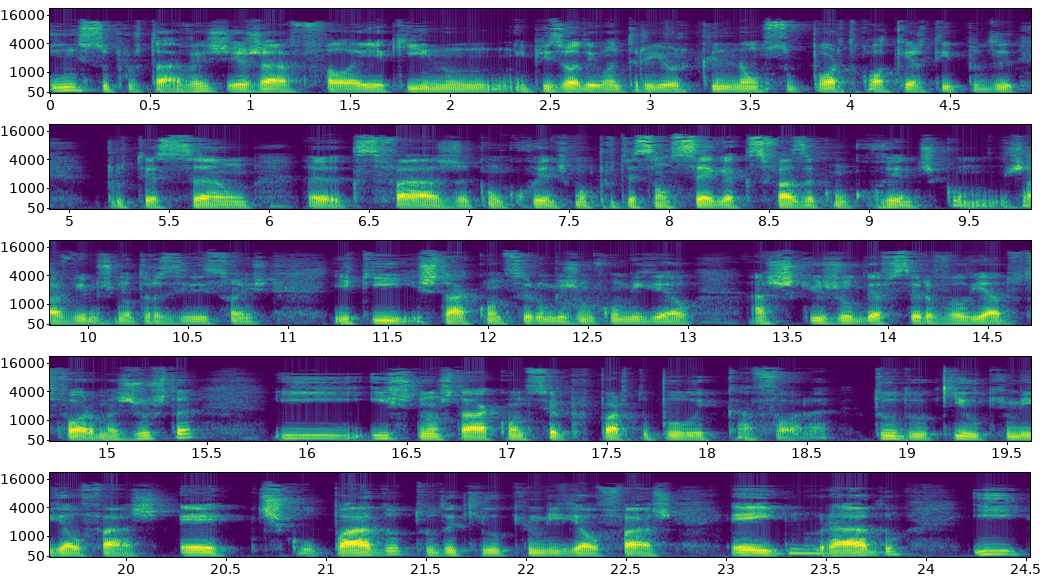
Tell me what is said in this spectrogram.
insuportáveis. Eu já falei aqui num episódio anterior que não suporto qualquer tipo de proteção uh, que se faz a concorrentes, uma proteção cega que se faz a concorrentes, como já vimos noutras edições, e aqui está a acontecer o mesmo com o Miguel. Acho que o jogo deve ser avaliado de forma justa e isto não está a acontecer por parte do público cá fora. Tudo aquilo que o Miguel faz é desculpado, tudo aquilo que o Miguel faz é ignorado e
